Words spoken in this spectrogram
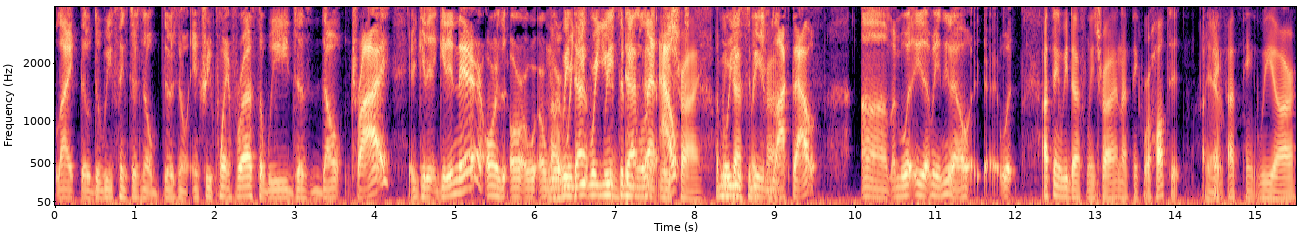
like? Do, do we think there's no there's no entry point for us, so we just don't try and get it get in there, or is it, or, or, or No, we're, we we're, def- we're used we to being let out? try. I mean, We we're used to being try. locked out. Um, I mean, what, I mean, you know, what? I think we definitely try, and I think we're halted. I Yeah. think I think we are.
